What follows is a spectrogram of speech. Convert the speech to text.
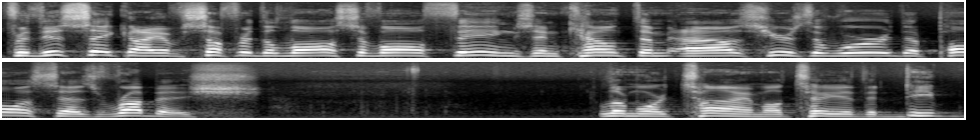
For this sake I have suffered the loss of all things and count them as, here's the word that Paul says, rubbish. A little more time, I'll tell you the deep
